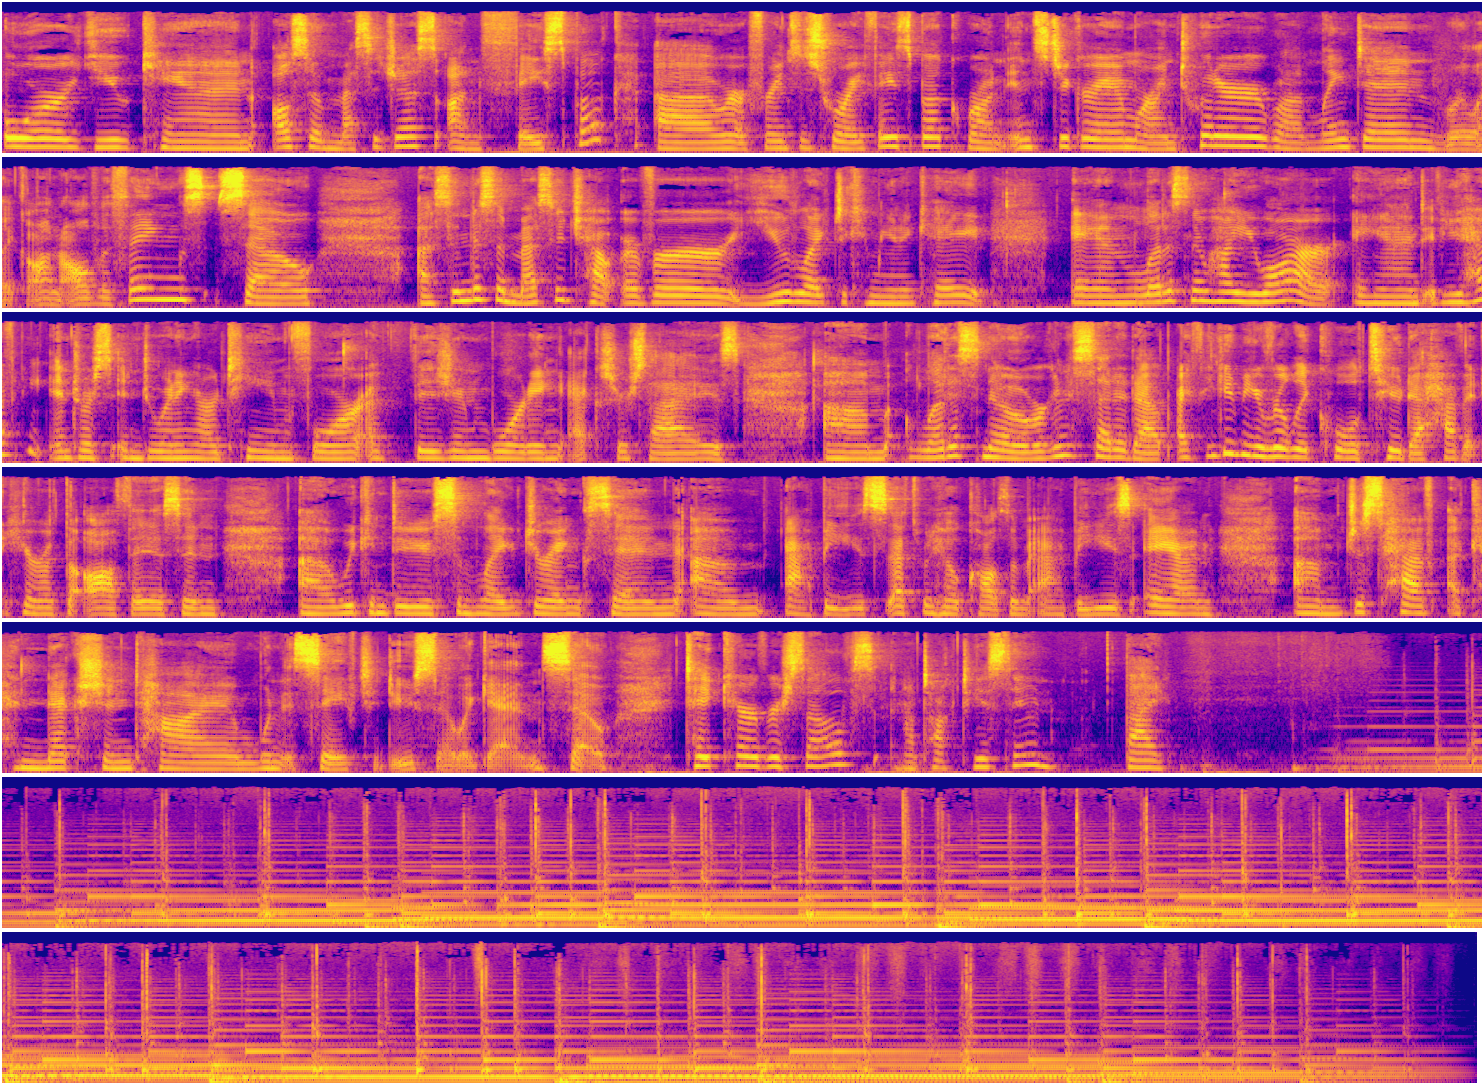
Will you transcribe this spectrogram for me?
Or you can also message us on Facebook. Uh, we're at Francis Roy Facebook. We're on Instagram. We're on Twitter. We're on LinkedIn. We're like on all the things. So uh, send us a message however you like to communicate and let us know how you are. And if you have any interest in joining our team for a vision boarding exercise, um, let us know. We're going to set it up. I think it'd be really cool too to have it here at the office and uh, we can do some like drinks and um, appies. That's what he'll call them appies. And um, just have a connection time when it's safe to do so again. So take care of yourselves and I'll talk to you soon. Bye.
